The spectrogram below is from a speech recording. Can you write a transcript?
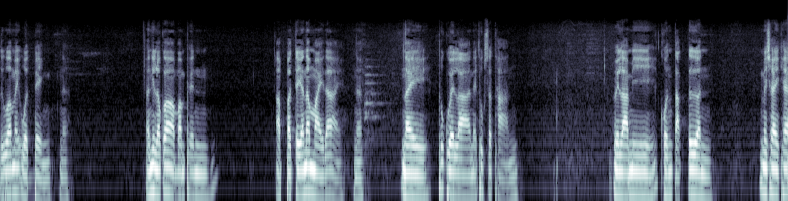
หรือว่าไม่อวดเบ่งนะ อันนี้เราก็บำเพ็ญอัปปัจจยนามัยได้นะ ในทุกเวลาในทุกสถาน เวลามีคนตักเตือน ไม่ใช่แค่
